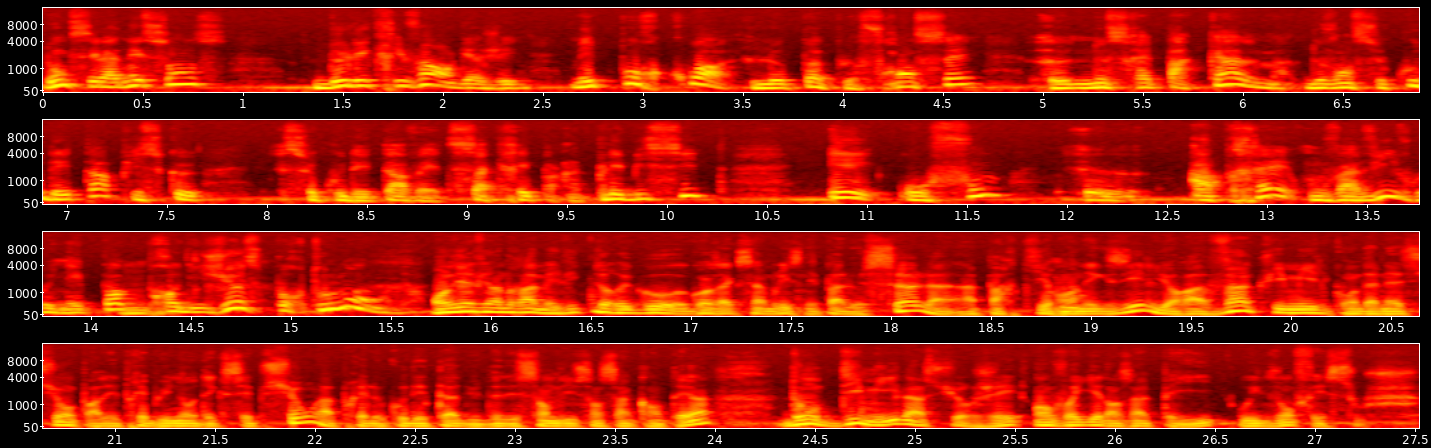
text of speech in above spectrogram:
Donc c'est la naissance de l'écrivain engagé. Mais pourquoi le peuple français euh, ne serait pas calme devant ce coup d'État, puisque ce coup d'État va être sacré par un plébiscite, et au fond, euh, après, on va vivre une époque Mm. prodigieuse pour tout le monde. On y reviendra, mais Victor Hugo, Gonzague Saint-Brice n'est pas le seul à à partir en exil. Il y aura 28 000 condamnations par les tribunaux d'exception après le coup d'État du 2 décembre 1851, dont 10 000 insurgés envoyés dans un pays où ils ont fait souche.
